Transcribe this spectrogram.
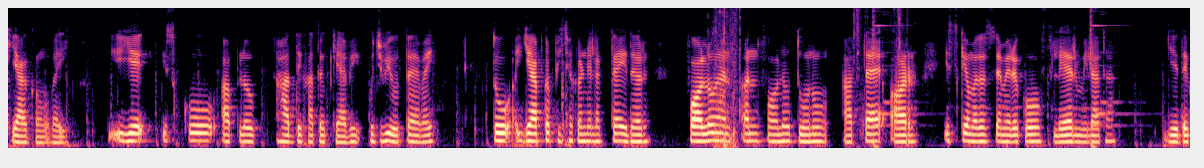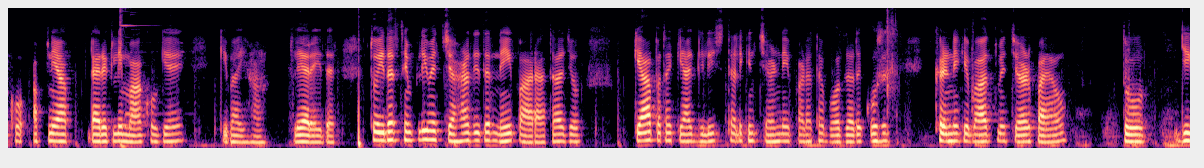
क्या कहूँ भाई? ये इसको आप लोग हाथ दिखाते हो क्या भी कुछ भी होता है भाई। तो ये आपका पीछा करने लगता है इधर फॉलो एंड अनफॉलो दोनों आता है और इसके मदद से मेरे को फ्लेयर मिला था। ये देखो, अपने आप डायरेक्टली मार्क हो गया है कि भाई हाँ फ्लेयर है इधर। तो इधर सिंपली मैं चढ़ इधर नहीं पा रहा था, जो क्या पता क्या गिलिच था, लेकिन चढ़ नहीं पा रहा था। बहुत ज़्यादा कोशिश करने के बाद मैं चढ़ पाया हूँ। तो ये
